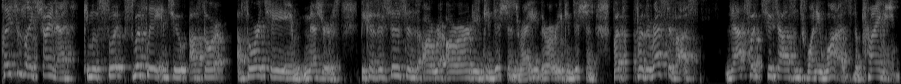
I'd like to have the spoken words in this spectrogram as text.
Places like China can move sw- swiftly into author- authoritarian measures because their citizens are, are already conditioned, right? They're already conditioned. But for the rest of us, that's what 2020 was the priming,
